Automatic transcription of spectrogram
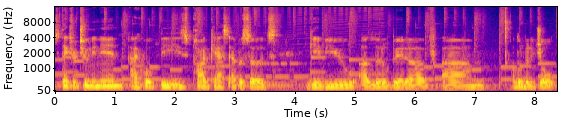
So thanks for tuning in. I hope these podcast episodes give you a little bit of um, a little bit of jolt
